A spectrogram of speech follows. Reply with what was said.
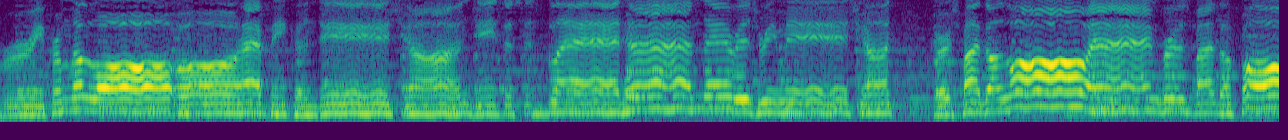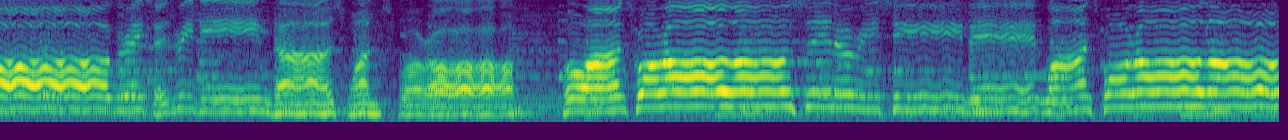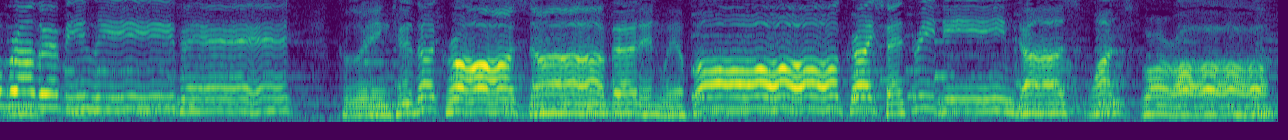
Free from the law, oh, happy condition. Jesus is bled and there is remission. Cursed by the law and bruised by the fall, grace has redeemed us once for all. Once for all, oh sinner, receive it. Once for all, oh brother, believe it. Cling to the cross, the burden will fall. Christ hath redeemed us once for all.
